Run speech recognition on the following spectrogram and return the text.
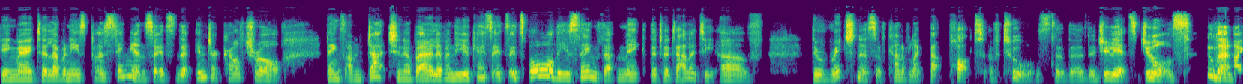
being married to Lebanese Palestinians. So it's the intercultural things. I'm Dutch, you know, but I live in the UK. So it's it's all these things that make the totality of the richness of kind of like that pot of tools, the the, the Juliette's jewels that hmm. I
